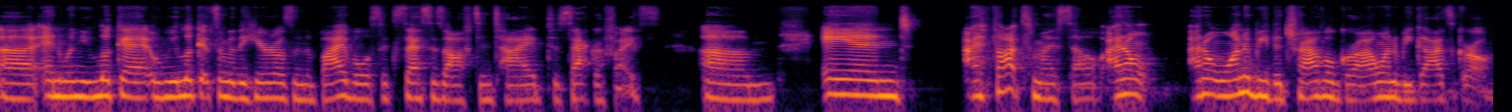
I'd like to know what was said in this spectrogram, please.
uh, and when you look at when we look at some of the heroes in the bible success is often tied to sacrifice um, and i thought to myself i don't i don't want to be the travel girl i want to be god's girl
